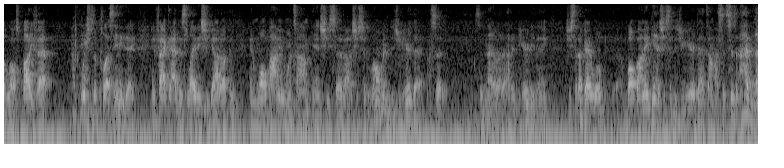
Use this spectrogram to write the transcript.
but lost body fat, which is a plus any day. In fact, I had this lady. She got up and, and walked by me one time, and she said, uh, "She said, Roman, did you hear that?" I said, "I said no, I, I didn't hear anything." She said, "Okay, well." Uh, Walk by me again. She said, "Did you hear it that time?" I said, "Susan, I have no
